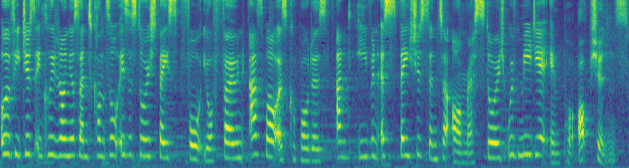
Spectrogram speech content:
Other features included on your centre console is a storage space for your phone as well as cup holders and even a spacious centre armrest storage with media input options.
